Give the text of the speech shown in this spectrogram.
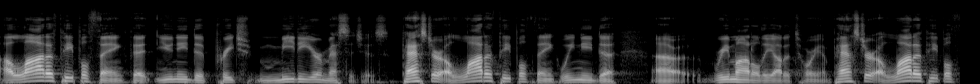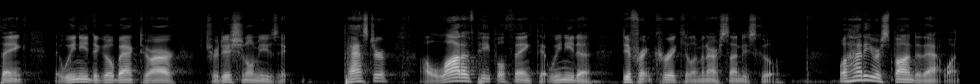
a lot of people think that you need to preach meatier messages. Pastor, a lot of people think we need to uh, remodel the auditorium. Pastor, a lot of people think that we need to go back to our traditional music. Pastor, a lot of people think that we need a different curriculum in our Sunday school. Well, how do you respond to that one?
